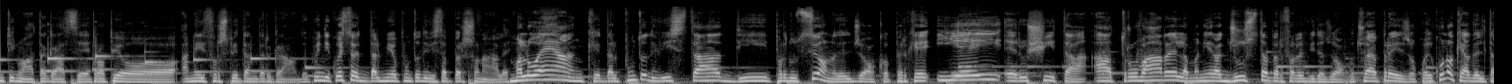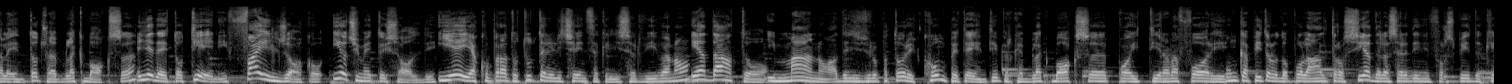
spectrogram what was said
continuata grazie proprio a Need for Speed Underground. Quindi questo è dal mio punto di vista personale, ma lo è anche dal punto di vista di produzione del gioco, perché EA è riuscita a trovare la maniera giusta per fare il videogioco, cioè ha preso qualcuno che ha del talento, cioè Black Box, e gli ha detto "Tieni, fai il gioco, io ci metto i soldi". EA ha comprato tutte le licenze che gli servivano e ha dato in mano a degli sviluppatori competenti, perché Black Box poi tirerà fuori un capitolo dopo l'altro sia della serie di Need for Speed che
